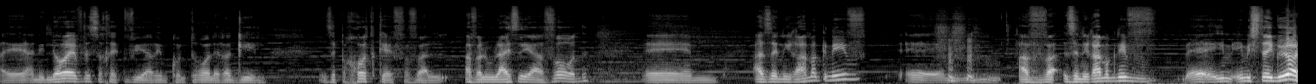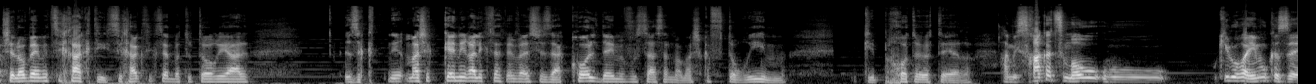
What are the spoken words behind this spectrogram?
אה, אני לא אוהב לשחק VR עם controller רגיל, זה פחות כיף, אבל, אבל אולי זה יעבוד. אמ, אז זה נראה מגניב, אמ, אבל זה נראה מגניב אה, עם, עם הסתייגויות שלא באמת שיחקתי, שיחקתי קצת ב tutorial. זה מה שכן נראה לי קצת מבאס שזה הכל די מבוסס על ממש כפתורים, כי פחות או יותר. המשחק עצמו הוא, הוא כאילו האם הוא כזה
